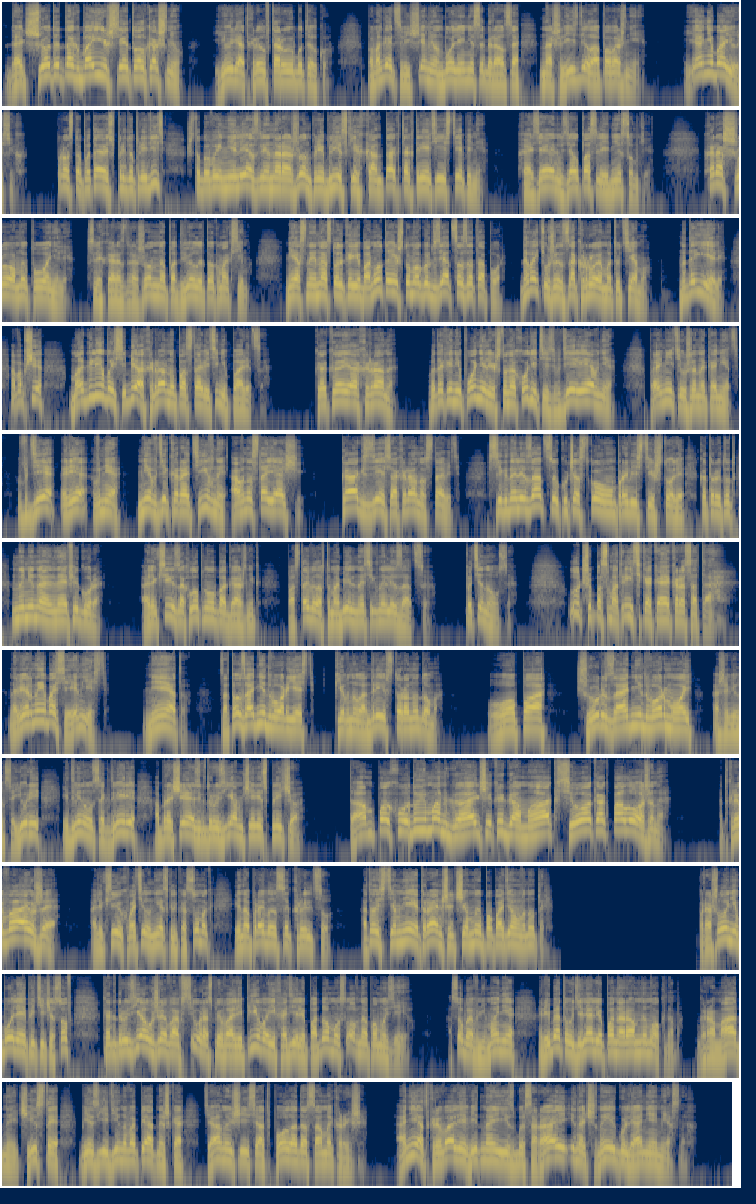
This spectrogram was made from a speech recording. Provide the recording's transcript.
Да чё ты так боишься эту алкашню? Юрий открыл вторую бутылку. Помогать с вещами он более не собирался, нашлись дела поважнее. Я не боюсь их. Просто пытаюсь предупредить, чтобы вы не лезли на рожон при близких контактах третьей степени. Хозяин взял последние сумки. Хорошо, мы поняли. Слегка раздраженно подвел итог Максим. Местные настолько ебанутые, что могут взяться за топор. Давайте уже закроем эту тему. Надоели. А вообще, могли бы себе охрану поставить и не париться. Какая охрана? Вы так и не поняли, что находитесь в деревне? Поймите уже наконец, в деревне, не в декоративной, а в настоящей. Как здесь охрану ставить? Сигнализацию к участковому провести, что ли, который тут номинальная фигура? Алексей захлопнул багажник, поставил автомобиль на сигнализацию. Потянулся. Лучше посмотрите, какая красота. Наверное, и бассейн есть. Нету. Зато задний двор есть, кивнул Андрей в сторону дома. Опа! «Чур, задний двор мой!» — оживился Юрий и двинулся к двери, обращаясь к друзьям через плечо. «Там, походу, и мангальчик, и гамак, все как положено!» «Открывай уже!» Алексей ухватил несколько сумок и направился к крыльцу. «А то стемнеет раньше, чем мы попадем внутрь». Прошло не более пяти часов, как друзья уже вовсю распивали пиво и ходили по дому, словно по музею. Особое внимание ребята уделяли панорамным окнам. Громадные, чистые, без единого пятнышка, тянущиеся от пола до самой крыши. Они открывали видно избы сараи и ночные гуляния местных.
